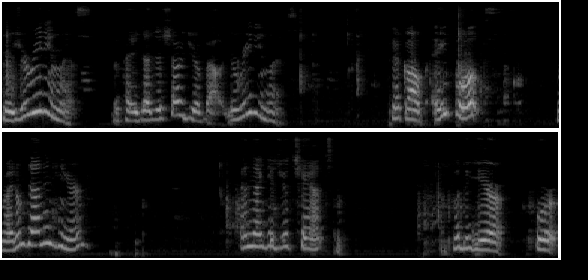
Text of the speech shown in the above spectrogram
here's your reading list. The page I just showed you about, your reading list. Pick off eight books, write them down in here, and that gives you a chance for the year, for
